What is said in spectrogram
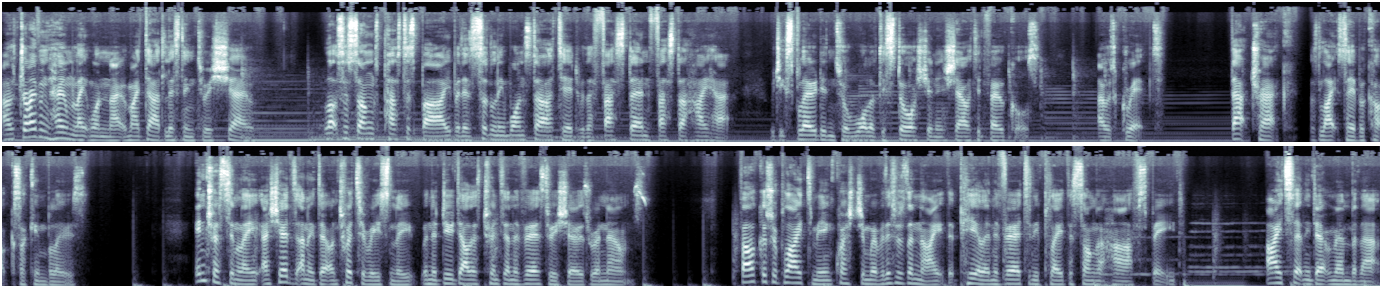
I was driving home late one night with my dad listening to his show. Lots of songs passed us by, but then suddenly one started with a faster and faster hi hat, which exploded into a wall of distortion and shouted vocals. I was gripped. That track was Lightsaber Cocksucking Blues. Interestingly, I shared this anecdote on Twitter recently when the Do Dallas 20th anniversary shows were announced. Falkous replied to me and questioned whether this was the night that Peel inadvertently played the song at half speed. I certainly don't remember that,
